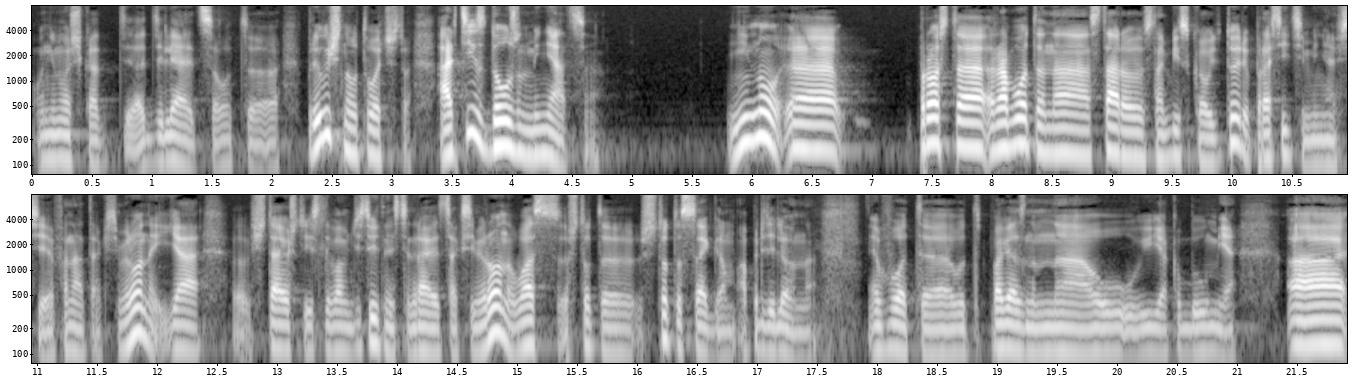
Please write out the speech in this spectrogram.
Он немножечко от- отделяется от э, привычного творчества. Артист должен меняться. Не, ну, э, просто работа на старую снобистскую аудиторию, простите меня все фанаты Оксимирона, я э, считаю, что если вам в действительности нравится Оксимирон, у вас что-то что с эгом определенно, вот, э, вот повязанным на якобы уме. А,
